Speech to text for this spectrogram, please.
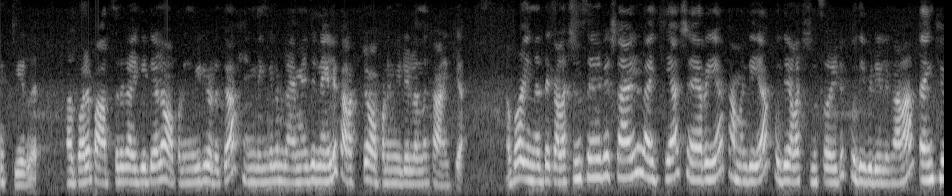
മെറ്റീരിയൽ അതുപോലെ പാർസൽ കൈ കിട്ടിയാലും ഓപ്പണിംഗ് വീഡിയോ എടുക്കുക. എന്തെങ്കിലും ഡാമേജ് ഉണ്ടെങ്കിൽ കറക്റ്റ് ഓപ്പണിംഗ് വീഡിയോയിൽ ഒന്ന് കാണിക്കുക. അപ്പോൾ ഇന്നത്തെ കളക്ഷൻസ് ഇഷ്ടമായാലും ലൈക്ക് ചെയ്യുക ഷെയർ ചെയ്യുക കമന്റ് ചെയ്യുക. പുതിയ കളക്ഷൻസുമായിട്ട് പുതിയ വീഡിയോയിൽ കാണാം. താങ്ക്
